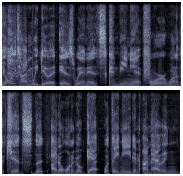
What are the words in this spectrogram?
The only time we do it is when it's convenient for one of the kids that I don't want to go get what they need, and I'm having,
